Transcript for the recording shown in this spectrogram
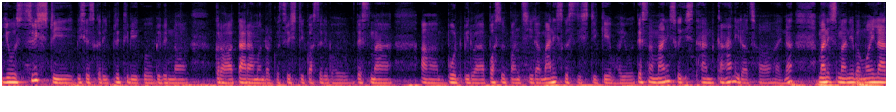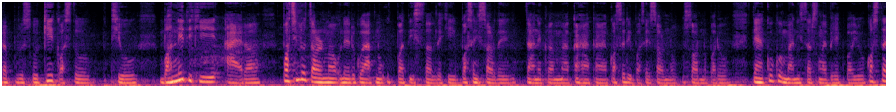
यो सृष्टि विशेष गरी पृथ्वीको विभिन्न ग्रह तारामण्डलको सृष्टि कसरी भयो त्यसमा बोट बिरुवा पशु पन्छी र मानिसको सृष्टि के भयो त्यसमा मानिसको स्थान कहाँनिर छ होइन? मानिस मानि अब महिला र पुरुषको के कस्तो थियो भन्नेदेखि आएर पछिल्लो चरणमा उनीहरूको आफ्नो उत्पत्ति स्थलदेखि बसाइ सर्दै जाने क्रममा कहाँ कहाँ कसरी बसाइ सर्नु सर्नु पर्यो? त्यहाँ को को मानिसहरूसँग भेट भयो? कस्ता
